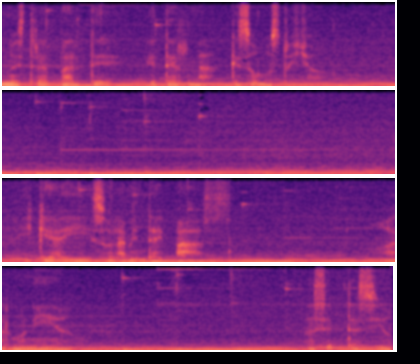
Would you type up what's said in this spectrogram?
nuestra parte eterna que somos tú y yo. Y que ahí solamente hay paz, armonía, aceptación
